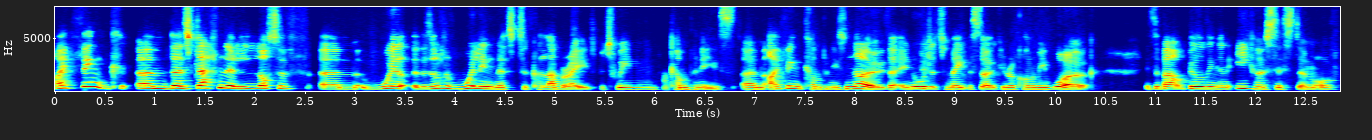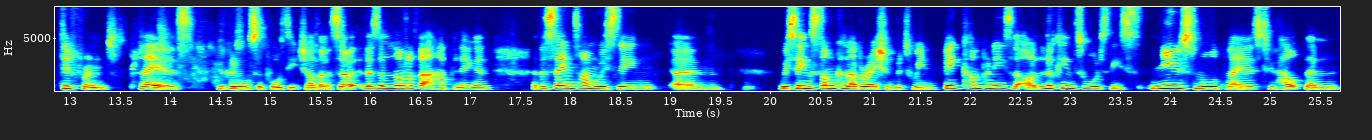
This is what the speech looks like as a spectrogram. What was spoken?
I think um, there's definitely a lot of um, will. There's a lot of willingness to collaborate between companies. Um, I think companies know that in order to make the circular economy work, It's about building an ecosystem of different players who can all support each other. So there's a lot of that happening. And at the same time, we're seeing um, we're seeing some collaboration between big companies that are looking towards these new small players to help them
